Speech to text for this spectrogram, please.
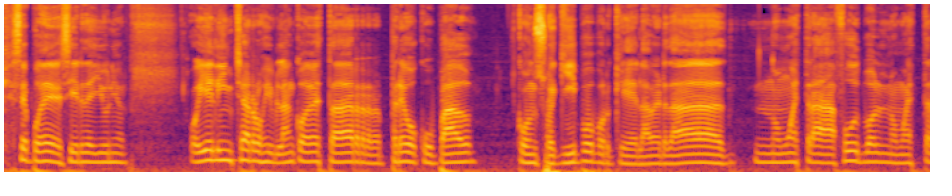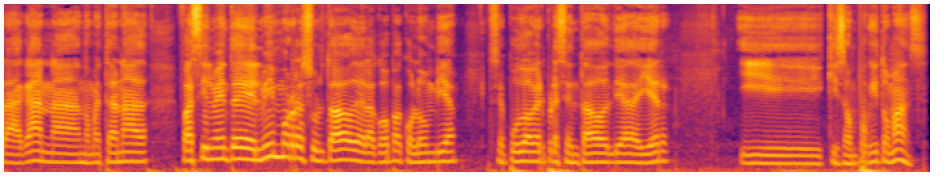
¿qué se puede decir de Junior? Hoy el hincha rojiblanco debe estar preocupado con su equipo porque la verdad no muestra fútbol, no muestra ganas, no muestra nada. Fácilmente el mismo resultado de la Copa Colombia se pudo haber presentado el día de ayer y quizá un poquito más.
